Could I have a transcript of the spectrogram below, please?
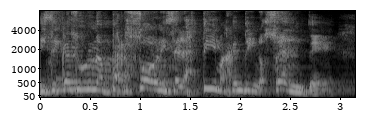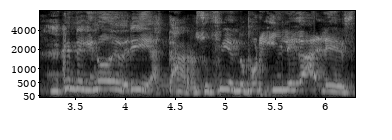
y se cae sobre una persona y se lastima gente inocente. Gente que no debería estar sufriendo por ilegales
